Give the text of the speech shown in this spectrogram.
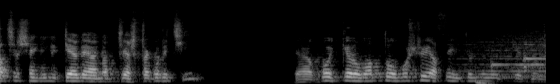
আছে সেগুলি টেনে আনার চেষ্টা করেছি। ঐক্যের অভাব তো অবশ্যই আছে, এই জন্য ঐক্যের জন্য।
